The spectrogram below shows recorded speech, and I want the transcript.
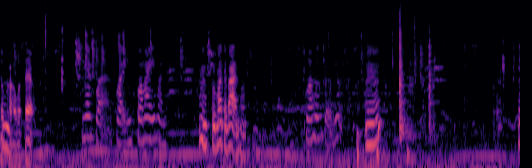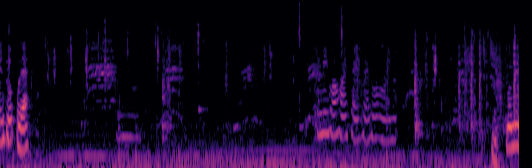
ตุ๊กขาวก็แซ่บแม่ขวาขวาอีกขวาไม่อีกคนอืมสูตรมาแต่บ้านผมขวาเฮิงเกิดอยู่อืมจนชุกเลยจะมีหัวหอยใส่ใส่หัวหอยเนาะ มันมี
